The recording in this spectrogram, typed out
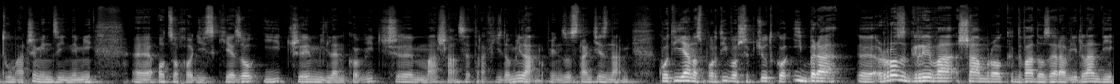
tłumaczy między innymi e, o co chodzi z Kiezą i czy Milenkowicz e, ma szansę trafić do Milanu, więc zostańcie z nami. Quotidiano Sportivo szybciutko, Ibra e, rozgrywa Shamrock 2 do 0 w Irlandii,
